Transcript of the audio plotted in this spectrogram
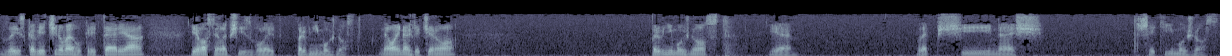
z hlediska většinového kritéria je vlastně lepší zvolit první možnost. Nebo jinak řečeno, první možnost je lepší než třetí možnost.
